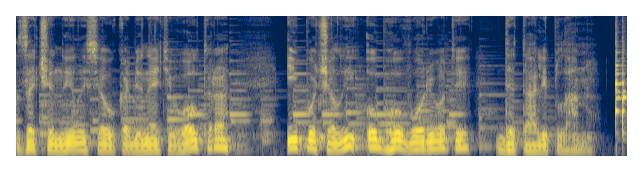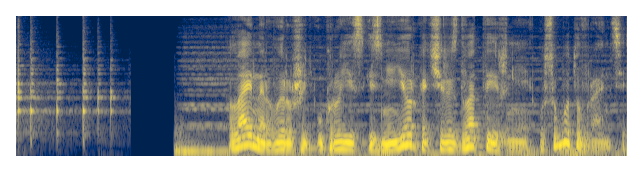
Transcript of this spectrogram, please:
зачинилися у кабінеті Волтера і почали обговорювати деталі плану. Лайнер вирушить у круїз із Нью-Йорка через два тижні, у суботу вранці.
